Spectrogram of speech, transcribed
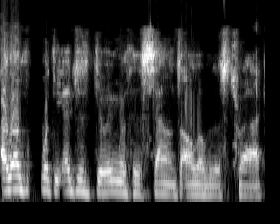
I love what the Edge is doing with his sounds all over this track.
